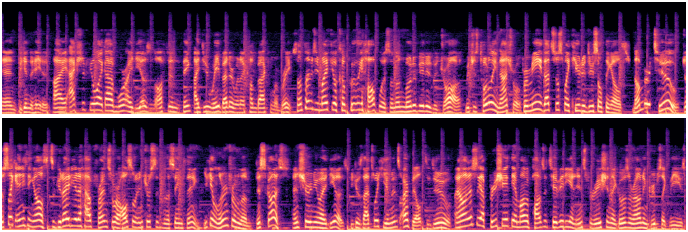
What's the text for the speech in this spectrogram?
and begin to hate it. I actually feel like I have more ideas and often think I do way better when I come back from a break. Sometimes you might feel completely helpless and unmotivated to draw, which is totally natural. For me, that's just my cue to do something else. Number two, just like anything else, it's a good idea to have friends who are also interested in the same thing. You can learn from them, discuss, and share new ideas because that's what humans are built to do. I honestly appreciate the amount of positivity and inspiration that goes around in groups like these.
